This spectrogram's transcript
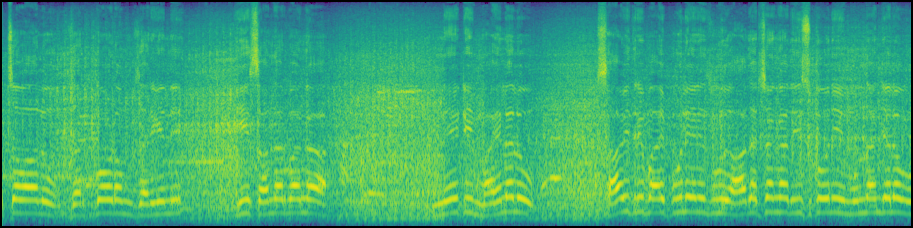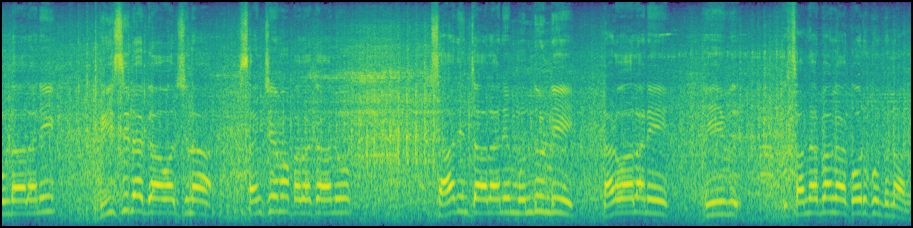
ఉత్సవాలు జరుపుకోవడం జరిగింది. ఈ సందర్భంగా నేటి మహిళలు సావిత్రిబాయి పూలేని ఆదర్శంగా తీసుకొని ముందంజలో ఉండాలని బీసీలకు కావాల్సిన సంక్షేమ పథకాలు సాధించాలని ముందుండి నడవాలని ఈ సందర్భంగా కోరుకుంటున్నాను.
